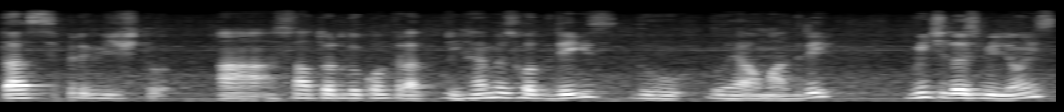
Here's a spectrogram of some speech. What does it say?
tá se previsto a assinatura do contrato de Rames Rodrigues, do, do Real Madrid, 22 milhões.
